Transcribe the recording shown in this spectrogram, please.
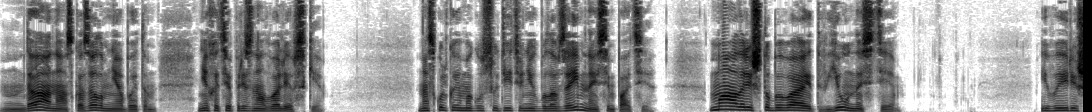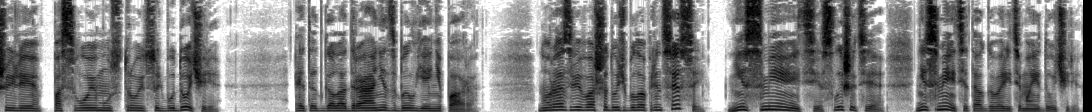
«Да, она сказала мне об этом», — нехотя признал Валевский. Насколько я могу судить, у них была взаимная симпатия. Мало ли что бывает в юности. И вы решили по-своему устроить судьбу дочери. Этот голодранец был ей не пара. Но разве ваша дочь была принцессой? Не смейте, слышите? Не смейте так говорить о моей дочери.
